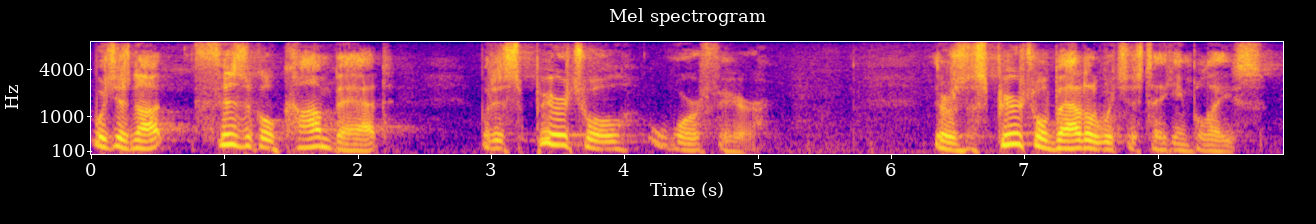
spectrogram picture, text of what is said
which is not physical combat, but is spiritual warfare. There's a spiritual battle which is taking place.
